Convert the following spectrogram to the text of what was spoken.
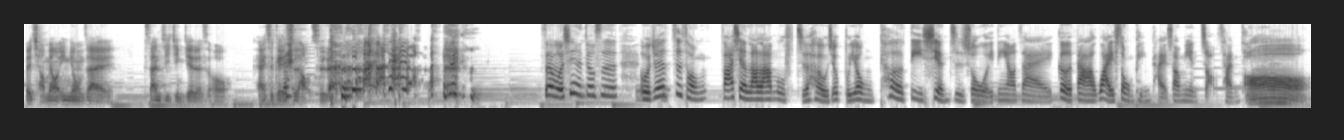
被巧妙应用在三级警戒的时候，还是可以吃好吃的。所以，我现在就是，我觉得自从发现 Lalamove 之后，我就不用特地限制，说我一定要在各大外送平台上面找餐厅哦。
